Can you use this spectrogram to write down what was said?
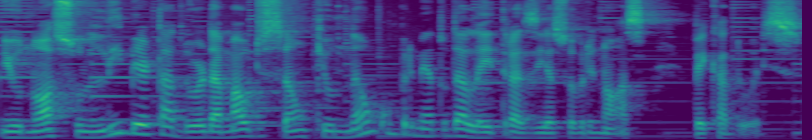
e o nosso libertador da maldição que o não cumprimento da lei trazia sobre nós, pecadores.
